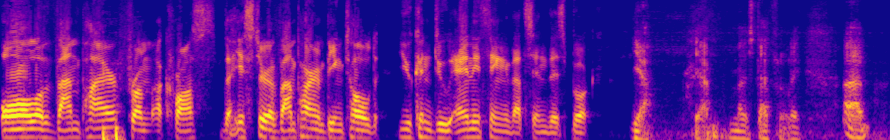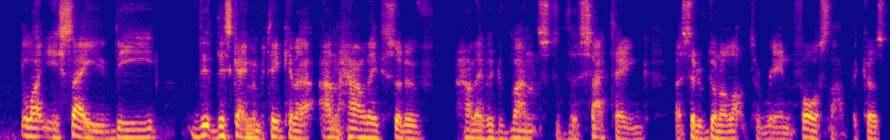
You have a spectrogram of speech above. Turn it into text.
all of vampire from across the history of vampire and being told you can do anything that's in this book. Yeah yeah most definitely. Um, like you say the, the, this game in particular and how they've sort of how they've advanced the setting has sort of done a lot to reinforce that because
